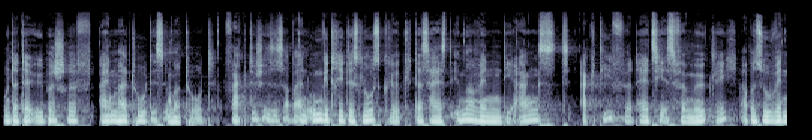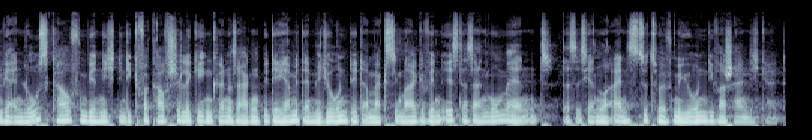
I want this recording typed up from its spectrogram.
Unter der Überschrift Einmal tot ist immer tot. Faktisch ist es aber ein umgedrehtes Losglück. Das heißt, immer wenn die Angst aktiv wird, hält sie es für möglich. Aber so, wenn wir ein Los kaufen, wir nicht in die Verkaufsstelle gehen können und sagen, bitte her mit der Million, die der Maximalgewinn ist, dann sagen, Moment, das ist ja nur eins zu zwölf Millionen die Wahrscheinlichkeit.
